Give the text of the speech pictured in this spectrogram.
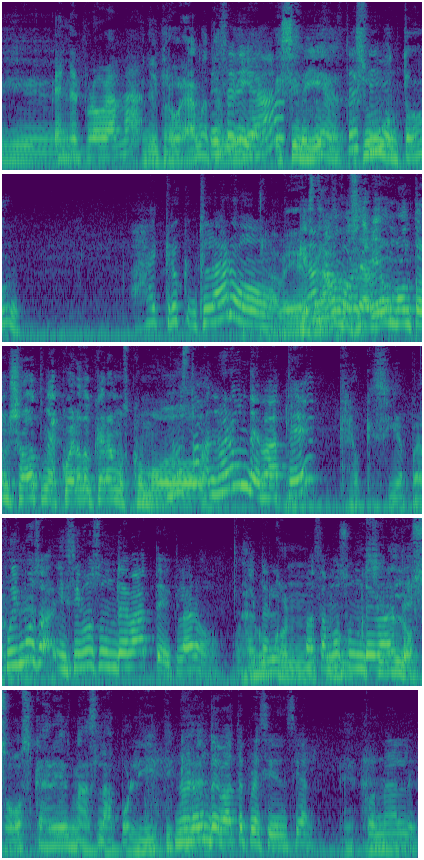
Eh, ¿En el programa? En el programa ¿Ese también. día? Ese ¿Qué día. Hace Sí. un montón. Ay, creo que, claro. A ver. Que estábamos, o sea, había un montón shot, me acuerdo que éramos como. ¿No, estaba- ¿No era un debate? Creo que sí, aparte. Fuimos, a- hicimos un debate, claro. O sea, Algo te- con- pasamos un pues debate. Eran los Óscares más la política. No era un debate presidencial con Alex.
